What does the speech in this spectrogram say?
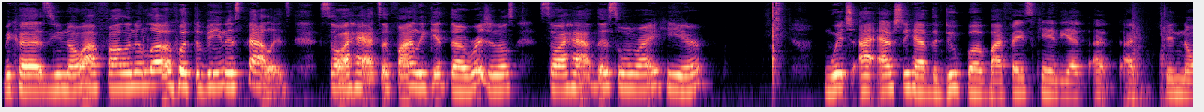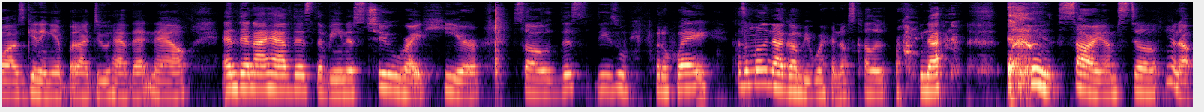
because you know I've fallen in love with the Venus palettes. So I had to finally get the originals. So I have this one right here, which I actually have the dupe of by Face Candy. I, I, I didn't know I was getting it, but I do have that now. And then I have this, the Venus 2 right here. So this these will be put away because I'm really not going to be wearing those colors. Probably not. Sorry, I'm still, you know,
